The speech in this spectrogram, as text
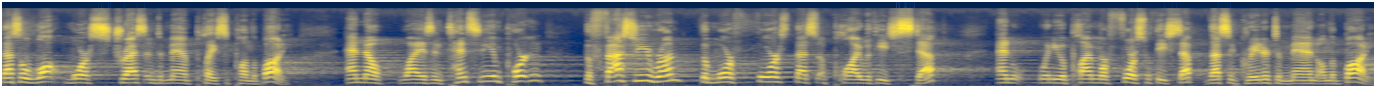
that's a lot more stress and demand placed upon the body. And now, why is intensity important? The faster you run, the more force that's applied with each step. And when you apply more force with each step, that's a greater demand on the body.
